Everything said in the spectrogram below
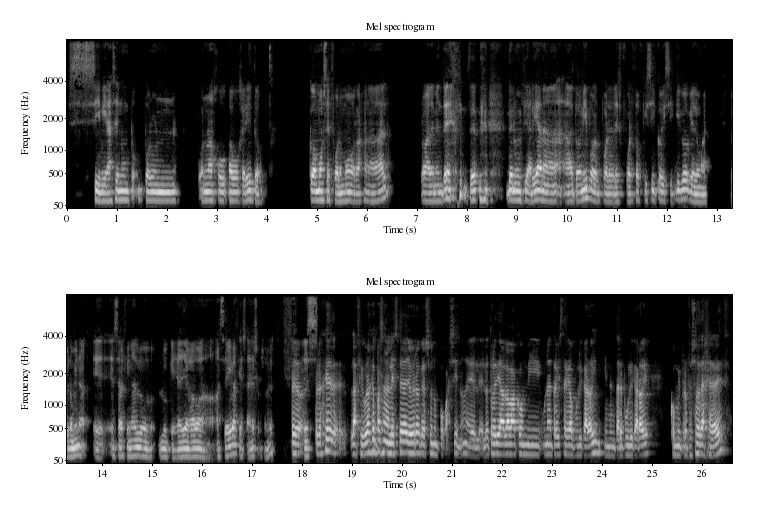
si mirasen un, por un, por un agujerito cómo se formó Rafa Nadal, probablemente denunciarían a, a Tony por, por, el esfuerzo físico y psíquico que lo, pero mira, eh, es al final lo, lo, que ha llegado a, ser gracias a eso, ¿sabes? Pero es... pero es que las figuras que pasan en la historia yo creo que son un poco así, ¿no? El, el otro día hablaba con mi, una entrevista que iba a publicar hoy, intentaré publicar hoy, con mi profesor de ajedrez,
